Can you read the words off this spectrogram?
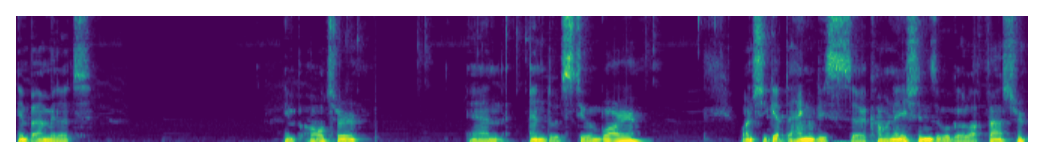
Imp Amulet, Imp Altar, and end with Steel Imp Warrior. Once you get the hang of these uh, combinations, it will go a lot faster.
